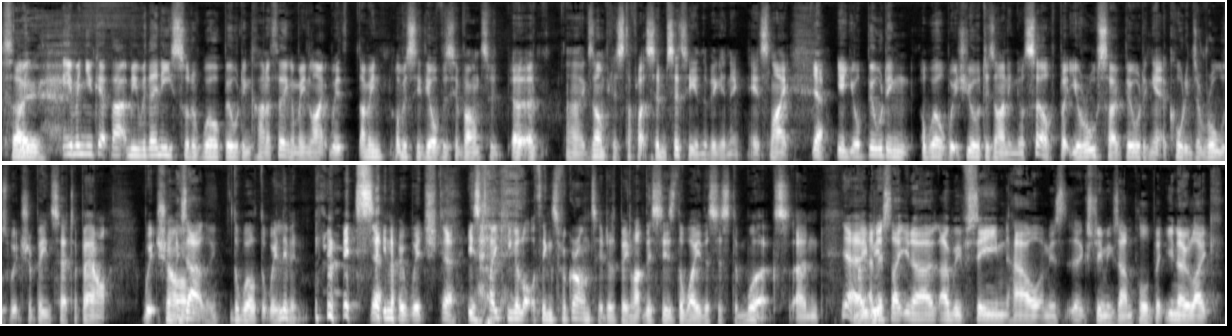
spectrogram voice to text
So I mean, I mean, you get that. I mean, with any sort of world building kind of thing. I mean, like with, I mean, obviously the obvious advantage, uh, uh, example is stuff like SimCity in the beginning. It's like, Yeah. you're building a world which you're designing yourself, but you're also building it according to rules which have been set about, which are Exactly. the world that we live in. it's you know, which Yeah. is taking a lot of things for granted as being like this is the way the system works, and Yeah, maybe and it's like you know uh, we've seen how I mean it's an extreme example, but you know like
